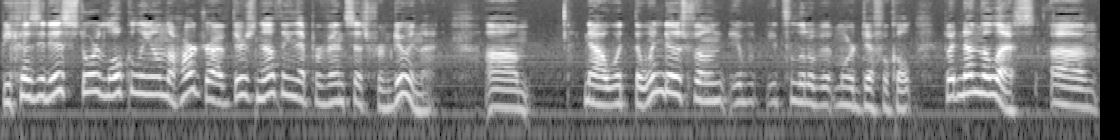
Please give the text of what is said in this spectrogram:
because it is stored locally on the hard drive, there's nothing that prevents us from doing that. Um, now, with the Windows Phone, it, it's a little bit more difficult, but nonetheless, um,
